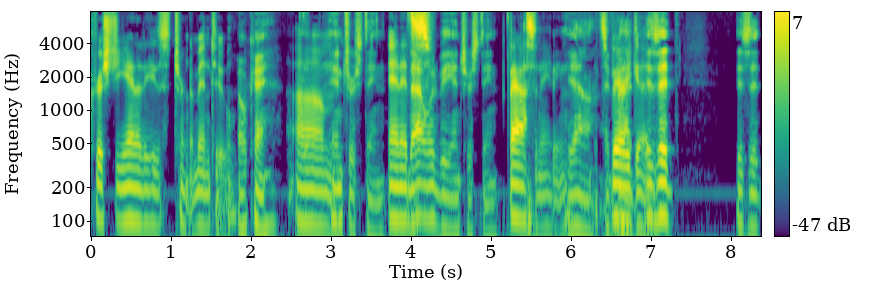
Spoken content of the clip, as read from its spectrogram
Christianity's turned them into. Okay, Um, interesting. and it's- that would be interesting. fascinating. Yeah, it's I very bet. good. Is it? Is it?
